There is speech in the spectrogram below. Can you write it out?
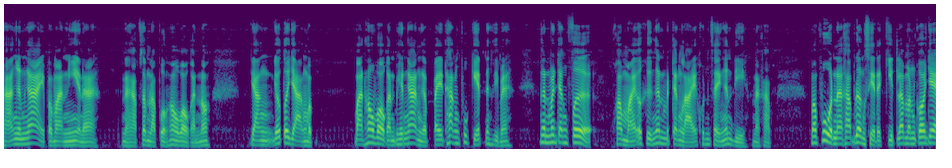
หาเงินง่ายประมาณนี้นะนะครับสำหรับพวกเฮาเว้ากันเนาะอย่างยกตัวอย่างแบบ บ้านเฮาเว้ากันไปเฮ็ดงานกับไปทั้งภูเก็ตจังซี่แหมเงินมันจังเฟ้อความหมายก็คือเงินมันจังหลายคนใส่เงินดีนะครับ มาพูดนะครับ เรื่องเศรษฐกิจแล้วมันก็แย่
